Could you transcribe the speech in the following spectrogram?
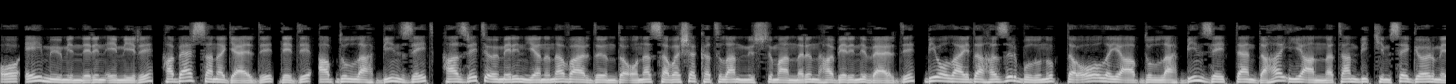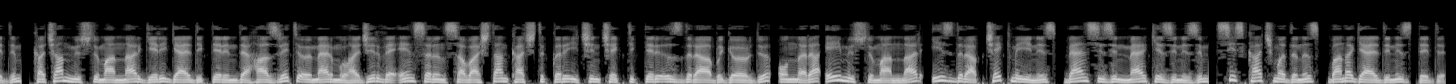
o, ey müminlerin emiri, haber sana geldi, dedi, Abdullah bin Zeyd, Hazreti Ömer'in yanına vardığında ona savaşa katılan Müslümanların haberini verdi, bir olayda hazır bulunup da o olayı Abdullah bin Zeyd'den daha iyi anlatan bir kimse görmedim, kaçan Müslümanlar geri geldiklerinde Hazreti Ömer muhacir ve Ensar'ın savaştan kaçtıkları için çektikleri ızdırabı gördü, onlara, ey Müslümanlar, izdırap çekmeyiniz, ben sizin merkezinizim, siz kaçmadınız, bana geldiniz, dedi.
